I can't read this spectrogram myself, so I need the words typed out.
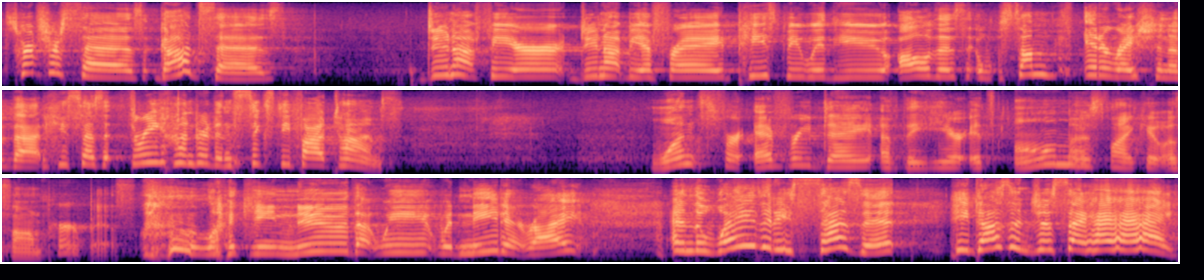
scripture says, God says, do not fear, do not be afraid, peace be with you, all of this, some iteration of that. He says it 365 times. Once for every day of the year, it's almost like it was on purpose. like he knew that we would need it, right? And the way that he says it, he doesn't just say, hey, hey, hey,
